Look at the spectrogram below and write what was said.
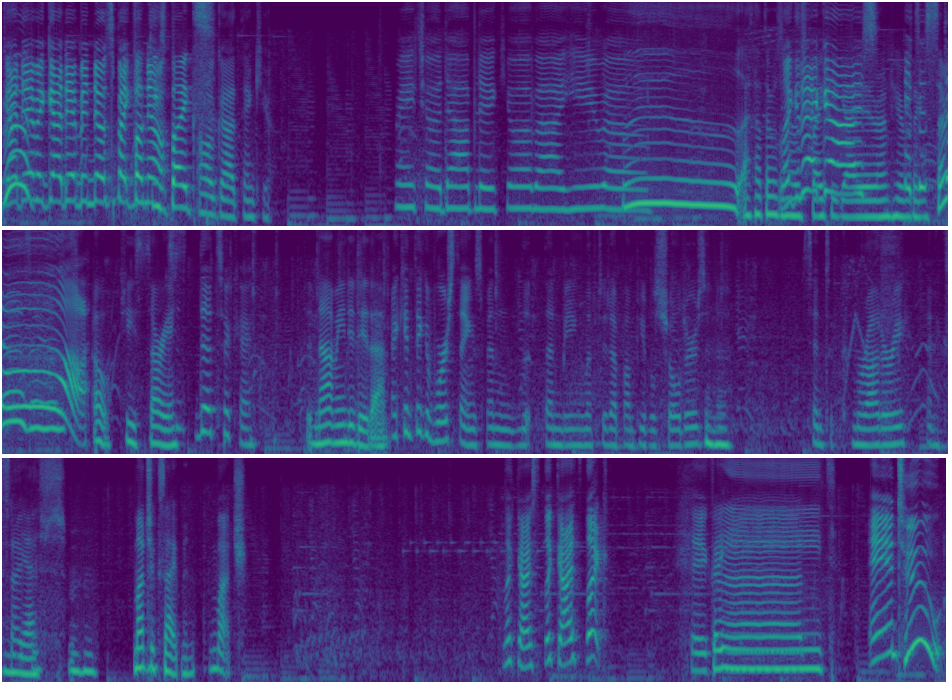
God damn it, god damn it, no spiking, Fuck no. you, Spikes. Oh god, thank you. Rachel Doblik, you're my hero. Ooh, I thought there was Look another spiky guy around here, but It's a star. Oh, geez, sorry. That's okay. Did not mean to do that. I can think of worse things than, than being lifted up on people's shoulders and a sense of camaraderie and excitement. Mm-hmm. Yes. hmm Much excitement. Much. Look, guys. Look, guys. Look. Take. Great. And two.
